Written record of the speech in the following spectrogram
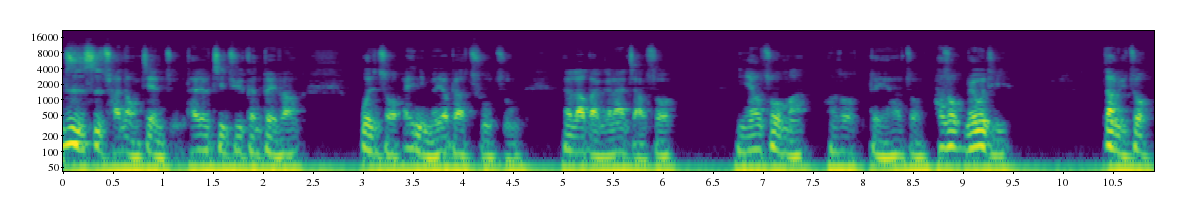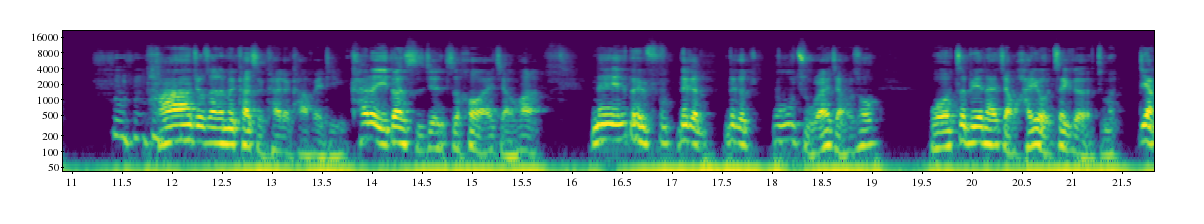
日式传统建筑，他就进去跟对方。问说：“哎，你们要不要出租？”那老板跟他讲说：“你要做吗？”他说：“对，要做。”他说：“没问题，让你做。” 他就在那边开始开了咖啡厅。开了一段时间之后来讲话，那对夫那个那个屋主来讲说：“我这边来讲还有这个怎么酿，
